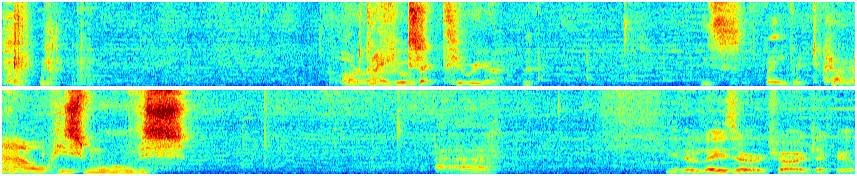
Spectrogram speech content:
All To right. feel bacteria. His favorite color. Now his moves. Uh, Either laser or charge, I feel.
